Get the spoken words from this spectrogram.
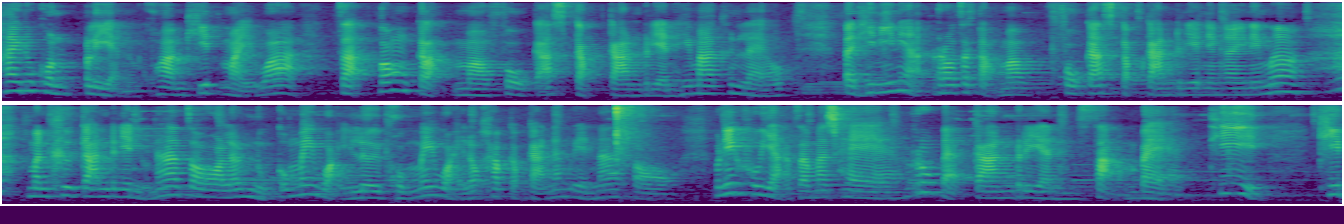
ให้ทุกคนเปลี่ยนความคิดใหม่ว่า จะต้องกลับมาโฟกัสกับการเรียนให้มากขึ้นแล้ว แต่ทีนี้เนี่ยเราจะกลับมาโฟกัสกับการเรียนยังไงในเมื่อ มันคือการเรียนอยู่หน้าจอแล้วหนูก็ไม่ไหวเลย ผมไม่ไหวแล้วครับกับการนั่งเรียนหน้าจอ วันนี้ครูอยากจะมาแชร์ รูปแบบการเรียน 3 แบบที่ คิด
